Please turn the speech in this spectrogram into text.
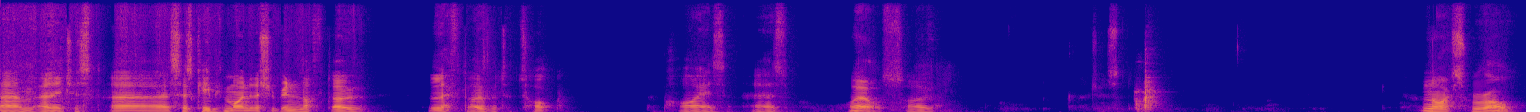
Um, and it just uh, says keep in mind that there should be enough dough left over to top the pies as well. So just nice roll.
